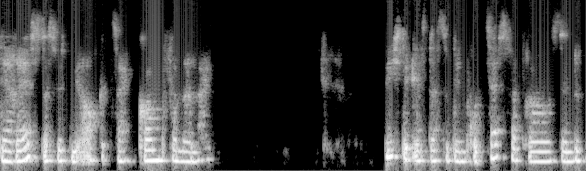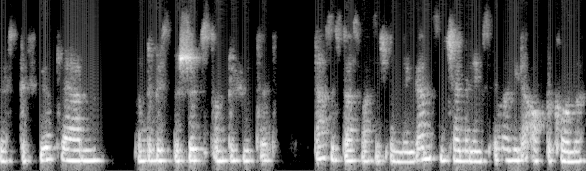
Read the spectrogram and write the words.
Der Rest, das wird mir auch gezeigt, kommt von allein. Wichtig ist, dass du dem Prozess vertraust, denn du wirst geführt werden und du bist beschützt und behütet. Das ist das, was ich in den ganzen Channelings immer wieder auch bekomme.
